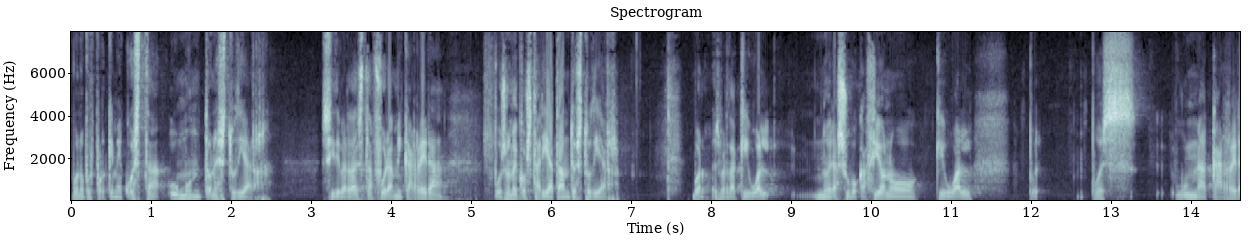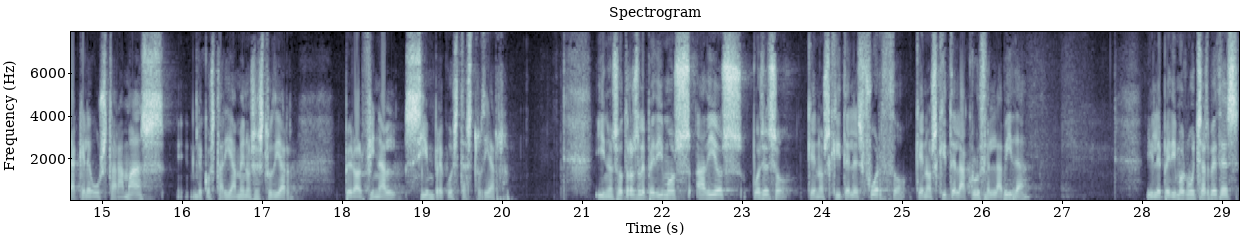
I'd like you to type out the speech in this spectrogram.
Bueno, pues porque me cuesta un montón estudiar. Si de verdad esta fuera mi carrera, pues no me costaría tanto estudiar. Bueno, es verdad que igual no era su vocación o que igual pues, pues una carrera que le gustara más, le costaría menos estudiar, pero al final siempre cuesta estudiar. Y nosotros le pedimos a Dios, pues eso, que nos quite el esfuerzo, que nos quite la cruz en la vida. Y le pedimos muchas veces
